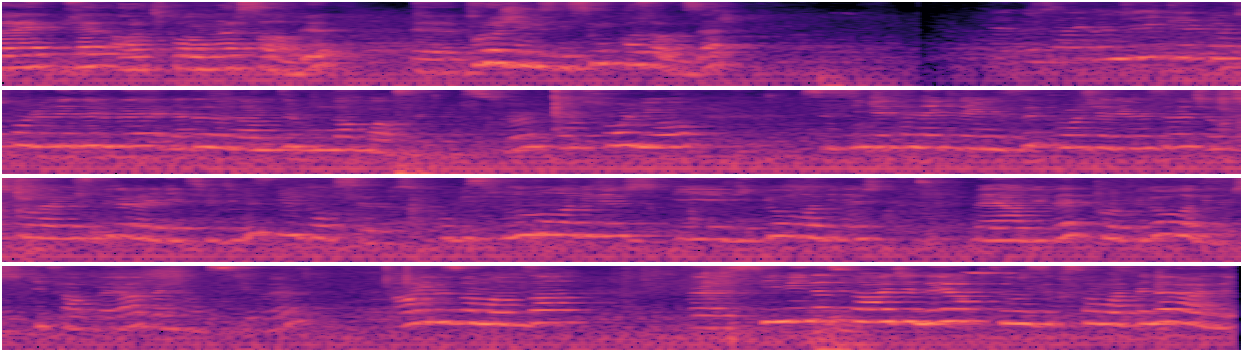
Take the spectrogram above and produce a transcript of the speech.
gayet güzel artı puanlar sağlıyor. E, projemizin ismi Kozavazar. Özel- Öncelikle portfolyo nedir ve neden önemlidir bundan bahsetmek istiyorum. Portfolyo sizin yeteneklerinizi, projelerinizi ve çalışmalarınızı bir araya getirdiğiniz bir dosyadır. Bu bir sunum olabilir, bir bilgi olabilir veya bir web profili olabilir. Kitap veya Behance gibi. Aynı zamanda e, CV'de sadece ne yaptığınızı kısa maddeler halinde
